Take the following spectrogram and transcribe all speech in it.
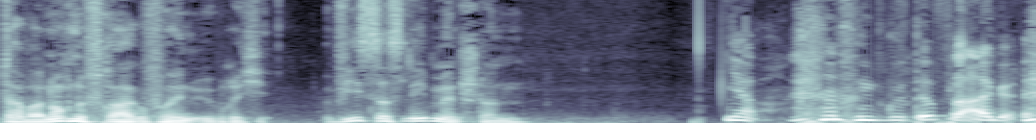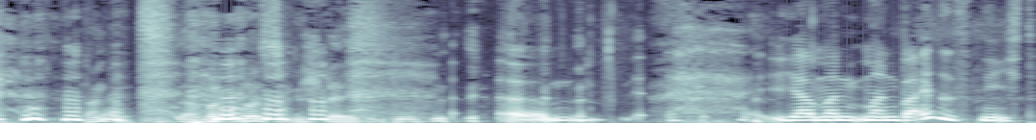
da war noch eine Frage vorhin übrig. Wie ist das Leben entstanden? Ja, gute Frage. Danke, aber du hast sie gestellt. ähm, ja, man, man weiß es nicht.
